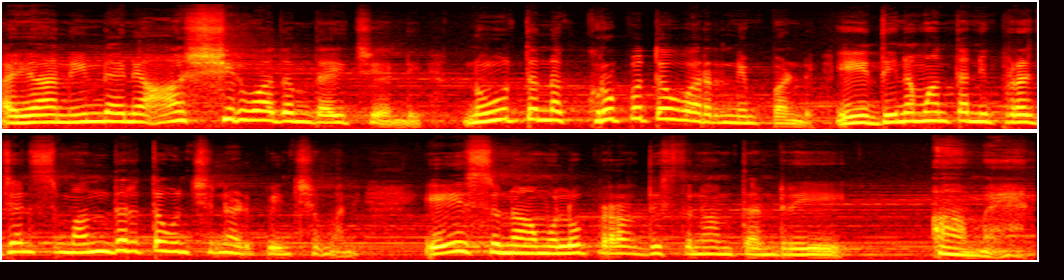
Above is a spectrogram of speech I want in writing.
అయ్యా నిండైన ఆశీర్వాదం దయచేయండి. నూతన కృపతో వారిని నింపండి. ఈ దినమంతా నీ ప్రజెన్స్ అందరితో ఉంచి నడిపించమని. ఏ సునాములో ప్రార్థిస్తున్నాం తండ్రి. ఆమెన్.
